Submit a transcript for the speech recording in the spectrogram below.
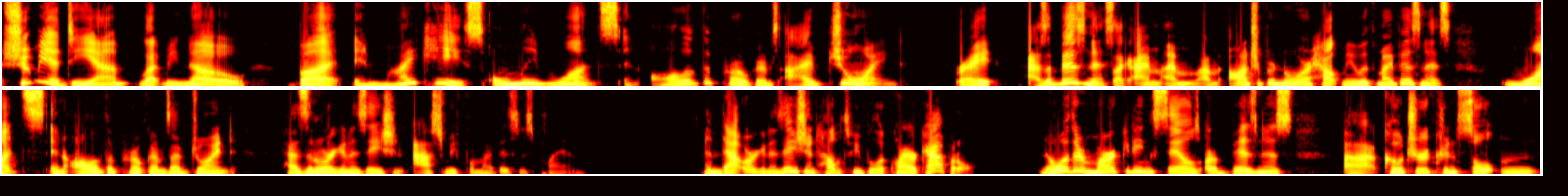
Shoot me a DM, let me know. But in my case, only once in all of the programs I've joined, right? As a business, like I'm, I'm, I'm an entrepreneur, help me with my business. Once in all of the programs I've joined, has an organization asked me for my business plan. And that organization helped people acquire capital. No other marketing, sales, or business uh, coach or consultant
